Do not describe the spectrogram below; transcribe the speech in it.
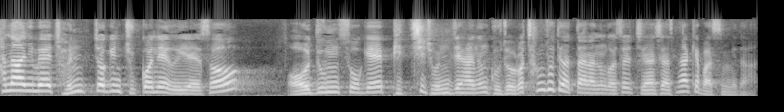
하나님의 전적인 주권에 의해서 어둠 속에 빛이 존재하는 구조로 창조되었다는 것을 지난 시간 생각해 봤습니다.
